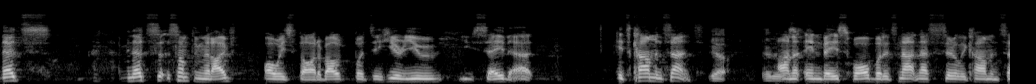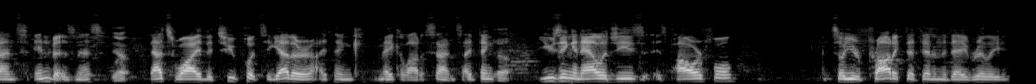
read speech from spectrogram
That's, I mean, that's something that I've always thought about. But to hear you you say that, it's common sense. Yeah on in baseball, but it's not necessarily common sense in business. Yeah. That's why the two put together, I think, make a lot of sense. I think yeah. using analogies is powerful. So your product at the end of the day really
